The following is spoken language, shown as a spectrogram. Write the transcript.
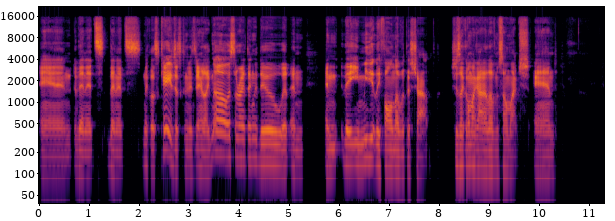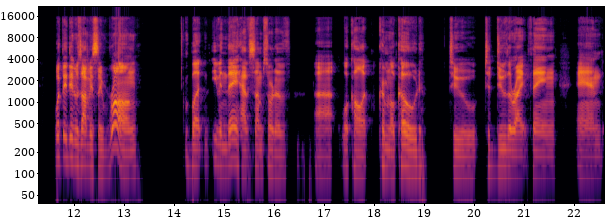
And then it's then it's Nicolas Cage that's convincing her like, no, it's the right thing to do. And and they immediately fall in love with this child. She's like, oh my god, I love him so much. And what they did was obviously wrong, but even they have some sort of uh, we'll call it criminal code to to do the right thing. And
